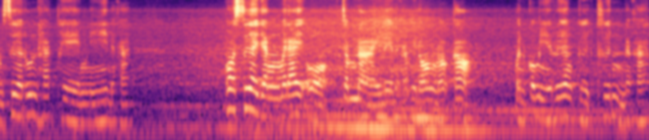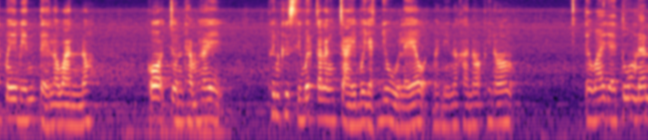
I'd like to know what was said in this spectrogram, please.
ำเสื้อรุ่นฮักเพลงนี้นะคะ ก็เสื้อยังไม่ได้ออกจำหน่ายเลยนะคะพี่น้องเนาะก็มันก็มีเรื่องเกิดขึ้นนะคะ ไม่เว้นแต่ละวันเนาะก็จนทำให้เพื่อนคือสิมดกำลังใจบอยากอยู่แล้วแบบนี้นะคะเนาะพี่น้อง แต่ว่ายายตุ้มนั่น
